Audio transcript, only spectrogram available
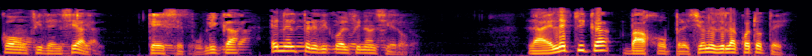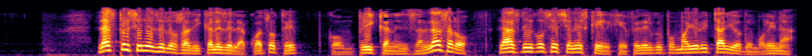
Confidencial, que se publica en el periódico El Financiero. La eléctrica bajo presiones de la 4T. Las presiones de los radicales de la 4T complican en San Lázaro las negociaciones que el jefe del grupo mayoritario de Morena,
